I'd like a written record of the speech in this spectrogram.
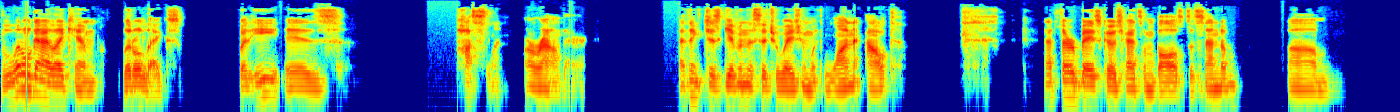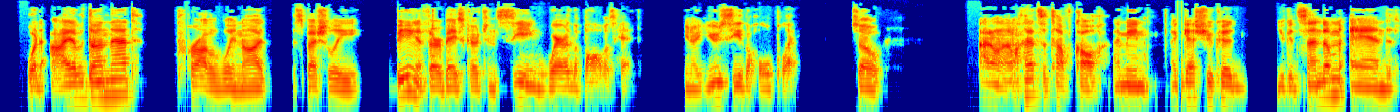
The little guy like him, little legs, but he is hustling around there. I think just given the situation with one out, that third base coach had some balls to send him. Um, would I have done that? Probably not, especially being a third base coach and seeing where the ball was hit. You know, you see the whole play. So I don't know. That's a tough call. I mean, I guess you could you could send him, and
